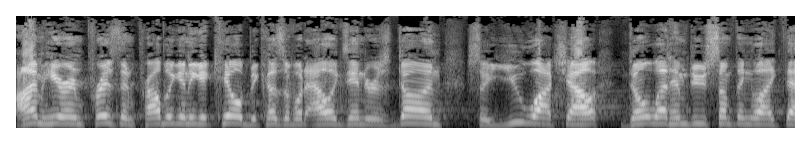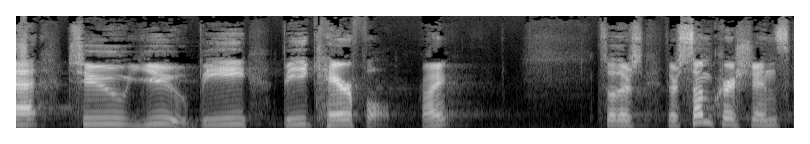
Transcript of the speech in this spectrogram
I'm here in prison, probably going to get killed because of what Alexander has done. So you watch out. Don't let him do something like that to you. Be, be careful, right? So there's, there's some Christians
